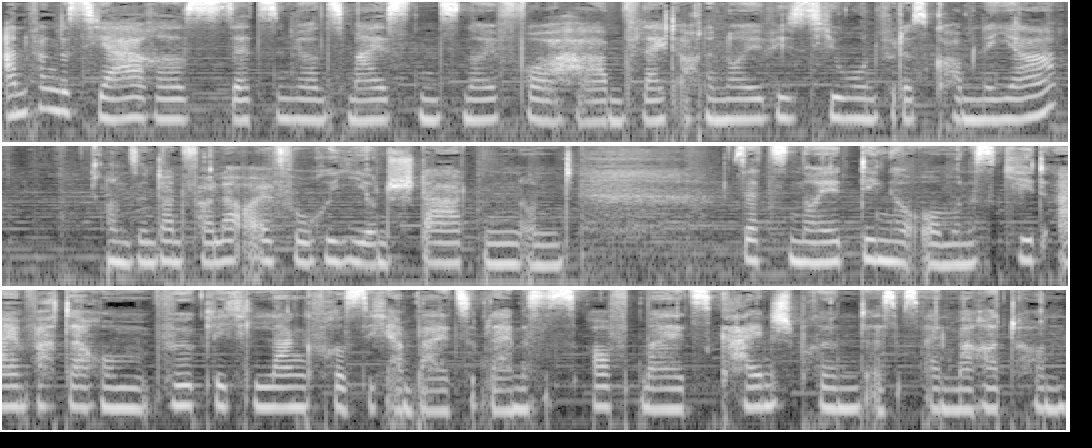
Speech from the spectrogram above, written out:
Anfang des Jahres setzen wir uns meistens neue Vorhaben, vielleicht auch eine neue Vision für das kommende Jahr und sind dann voller Euphorie und starten und setzen neue Dinge um und es geht einfach darum, wirklich langfristig am Ball zu bleiben. Es ist oftmals kein Sprint, es ist ein Marathon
